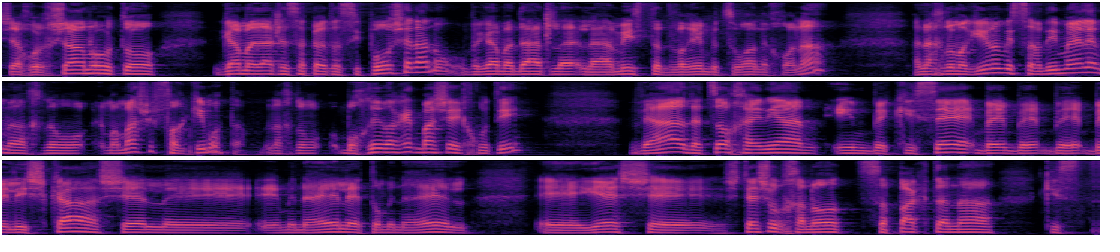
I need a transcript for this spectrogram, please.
שאנחנו הכשרנו אותו גם לדעת לספר את הסיפור שלנו וגם לדעת לה- להעמיס את הדברים בצורה נכונה. אנחנו מגיעים למשרדים האלה ואנחנו ממש מפרקים אותם אנחנו בוחרים רק את מה שאיכותי ואז לצורך העניין אם בכיסא ב, ב, ב, בלשכה של אה, אה, מנהלת או מנהל אה, יש שתי שולחנות ספה קטנה כיס,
